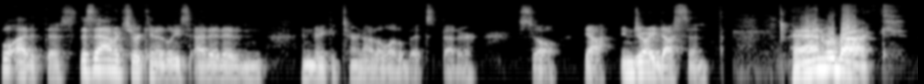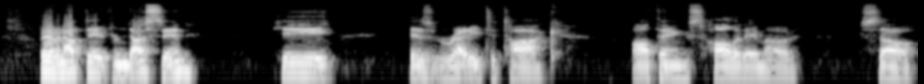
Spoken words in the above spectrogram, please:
we'll edit this. This amateur can at least edit it and and make it turn out a little bit better. So yeah, enjoy Dustin. And we're back. Bit of an update from Dustin. He is ready to talk all things holiday mode. So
